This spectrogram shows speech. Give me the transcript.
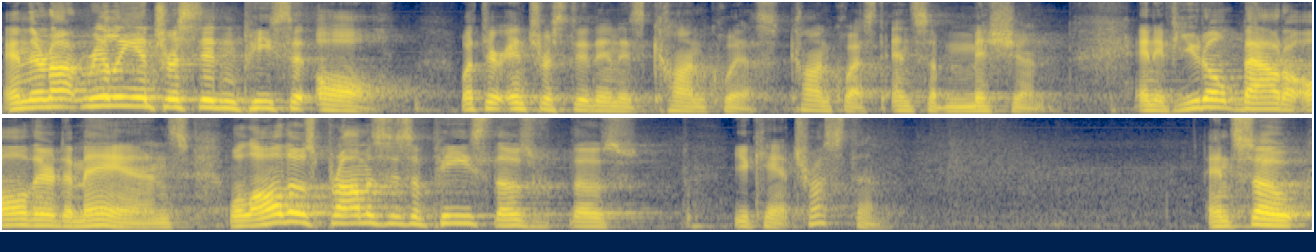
And they're not really interested in peace at all. What they're interested in is conquest, conquest and submission. And if you don't bow to all their demands, well, all those promises of peace, those, those you can't trust them. And so,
